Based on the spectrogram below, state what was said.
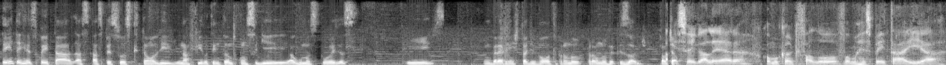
Tentem respeitar as, as pessoas que estão ali na fila tentando conseguir algumas coisas. E em breve a gente tá de volta para um, novo- pra um novo episódio. Tchau, É tchau. isso aí, galera. Como o Kank falou, vamos respeitar aí a,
